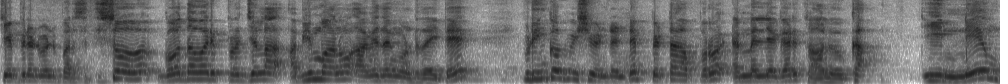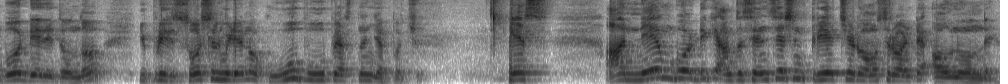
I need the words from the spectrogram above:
చెప్పినటువంటి పరిస్థితి. సో గోదావరి ప్రజల అభిమానం ఆ విధంగా ఉంటుంది అయితే ఇప్పుడు ఇంకొక విషయం ఏంటంటే పిఠాపురం ఎమ్మెల్యే గారి తాలూకా. ఈ నేమ్ బోర్డు ఏదైతే ఉందో ఇప్పుడు ఇది సోషల్ మీడియాను ఒక ఊపు ఊపేస్తుందని చెప్పొచ్చు. ఎస్ ఆ నేమ్ బోర్డుకి అంత సెన్సేషన్ క్రియేట్ చేయడం అవసరం అంటే అవును ఉంది.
